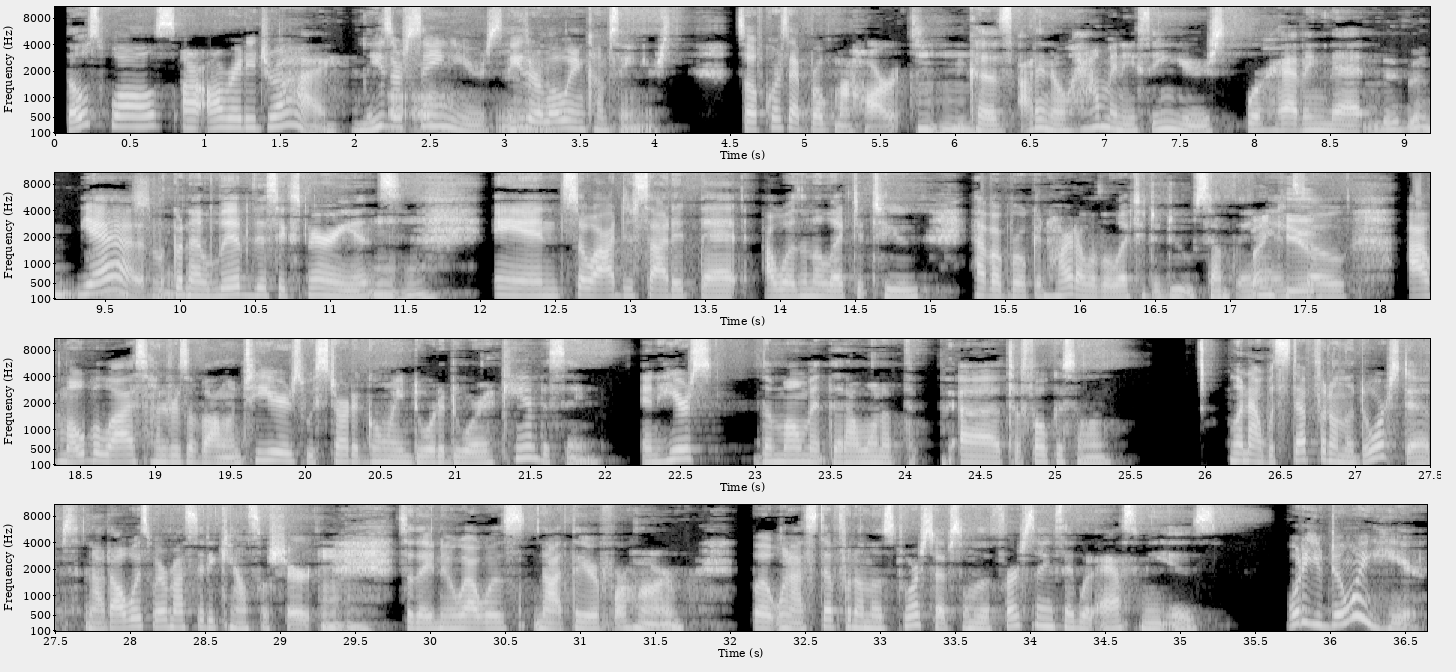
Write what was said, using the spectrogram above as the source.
those walls are already dry. And these are Uh-oh. seniors. These are low income seniors. So of course that broke my heart Mhm. because I didn't know how many seniors were having that Living. yeah, going to live this experience. Mhm. And so I decided that I wasn't elected to have a broken heart. I was elected to do something. Thank and you. so I mobilized hundreds of volunteers. We started going door to door canvassing. And here's the moment that I want to uh, to focus on. When I would step foot on the doorsteps, and I'd always wear my city council shirt, Mhm. so they knew I was not there for harm. But when I stepped foot on those doorsteps, one of the first things they would ask me is, "What are you doing here?"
